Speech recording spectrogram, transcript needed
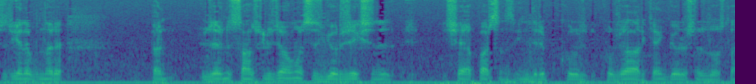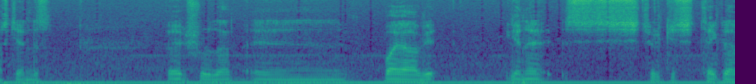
siz yine bunları ben üzerini sansürleyeceğim ama siz göreceksiniz şey yaparsınız indirip kur, kurcalarken görürsünüz dostlar kendiniz. Ve şuradan eee bayağı bir s- Türk iş tekrar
